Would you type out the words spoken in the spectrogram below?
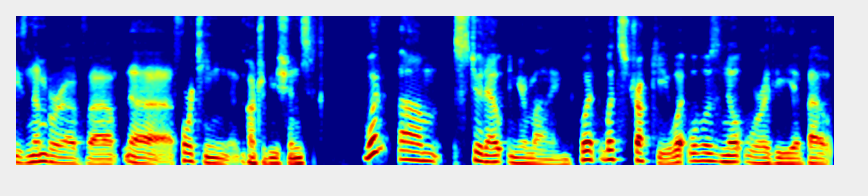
these number of uh, uh, 14 contributions. What um, stood out in your mind? What what struck you? What what was noteworthy about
